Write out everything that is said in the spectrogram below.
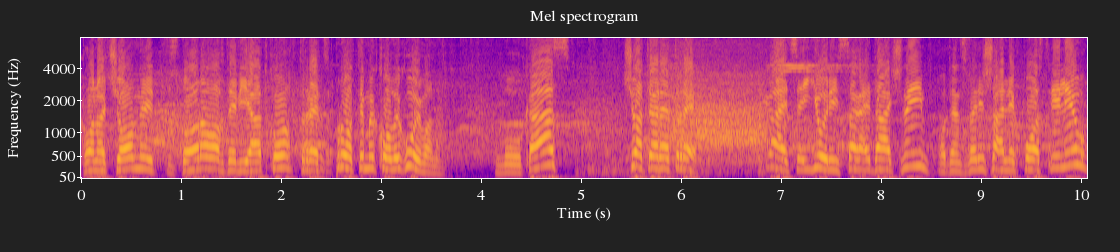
Поночовний здорово в дев'ятку. Проти Миколи Гуйвана. Лукас. 4-3. Грається Юрій Сагайдачний. Один з вирішальних пострілів.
